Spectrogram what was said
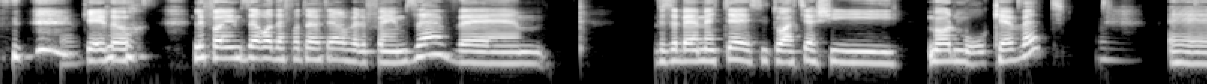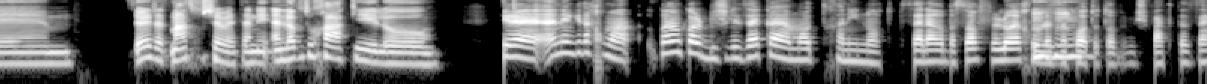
כאילו, לפעמים זה רודף אותו יותר ולפעמים זה, ו... וזה באמת סיטואציה שהיא מאוד מורכבת. לא יודעת, מה את חושבת? אני, אני לא בטוחה, כאילו... תראה, אני אגיד לך מה, קודם כל בשביל זה קיימות חנינות, בסדר? בסוף לא יכלו מהמם. לזכות אותו במשפט כזה.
